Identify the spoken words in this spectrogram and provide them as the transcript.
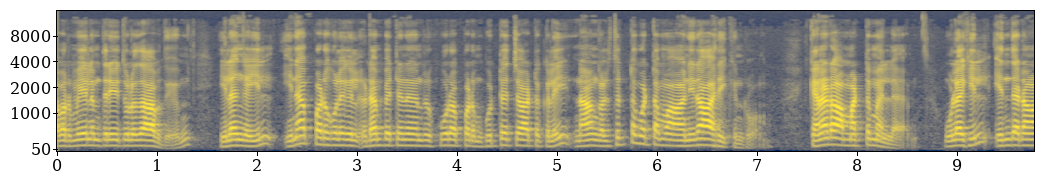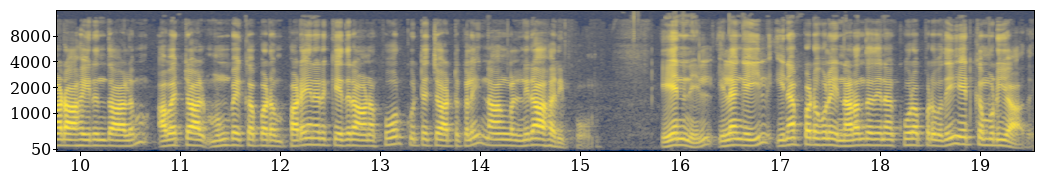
அவர் மேலும் தெரிவித்துள்ளதாவது இலங்கையில் இனப்படுகொலைகள் இடம்பெற்றன என்று கூறப்படும் குற்றச்சாட்டுக்களை நாங்கள் திட்டவட்டமாக நிராகரிக்கின்றோம். கனடா மட்டுமல்ல உலகில் எந்த நாடாக இருந்தாலும் அவற்றால் முன்வைக்கப்படும் படையினருக்கு எதிரான போர் குற்றச்சாட்டுக்களை நாங்கள் நிராகரிப்போம். ஏனெனில் இலங்கையில் இனப்படுகொலை நடந்ததென கூறப்படுவதை ஏற்க முடியாது.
